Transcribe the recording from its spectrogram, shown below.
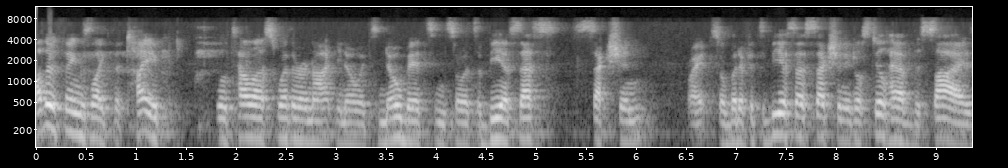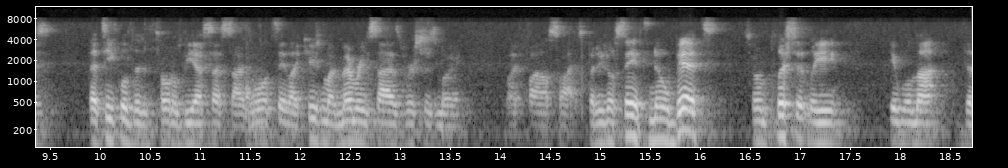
other things like the type will tell us whether or not, you know, it's no bits, and so it's a BSS section, right? So, but if it's a BSS section, it'll still have the size that's equal to the total BSS size. It won't say like, here's my memory size versus my, my file size. But it'll say it's no bits, so implicitly it will not, the,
